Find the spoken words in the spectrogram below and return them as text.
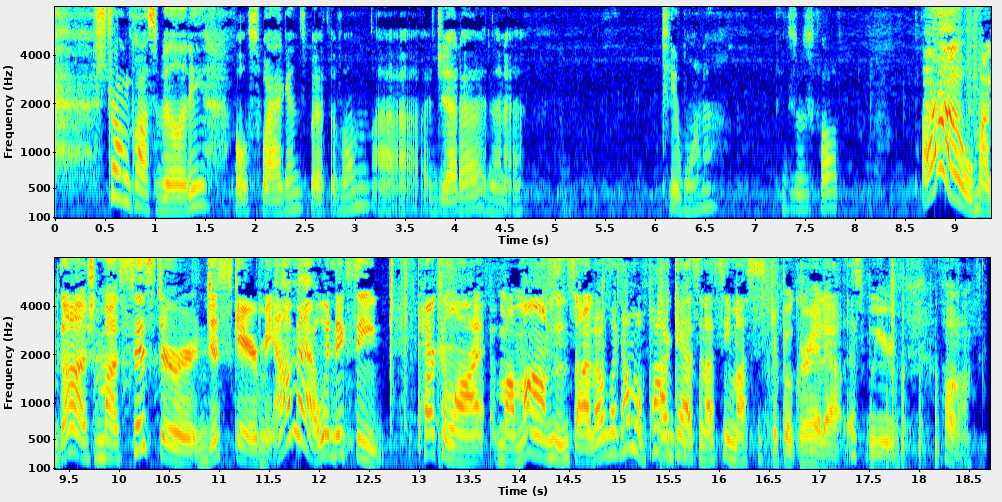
strong possibility. Volkswagens, both of them. Uh, a Jetta and then a Tiguan. I think this was called. Oh my gosh, my sister just scared me. I'm at Winn-Dixie parking lot. My mom's inside. I was like, I'm a podcast, and I see my sister poke her head out. That's weird. Hold on.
